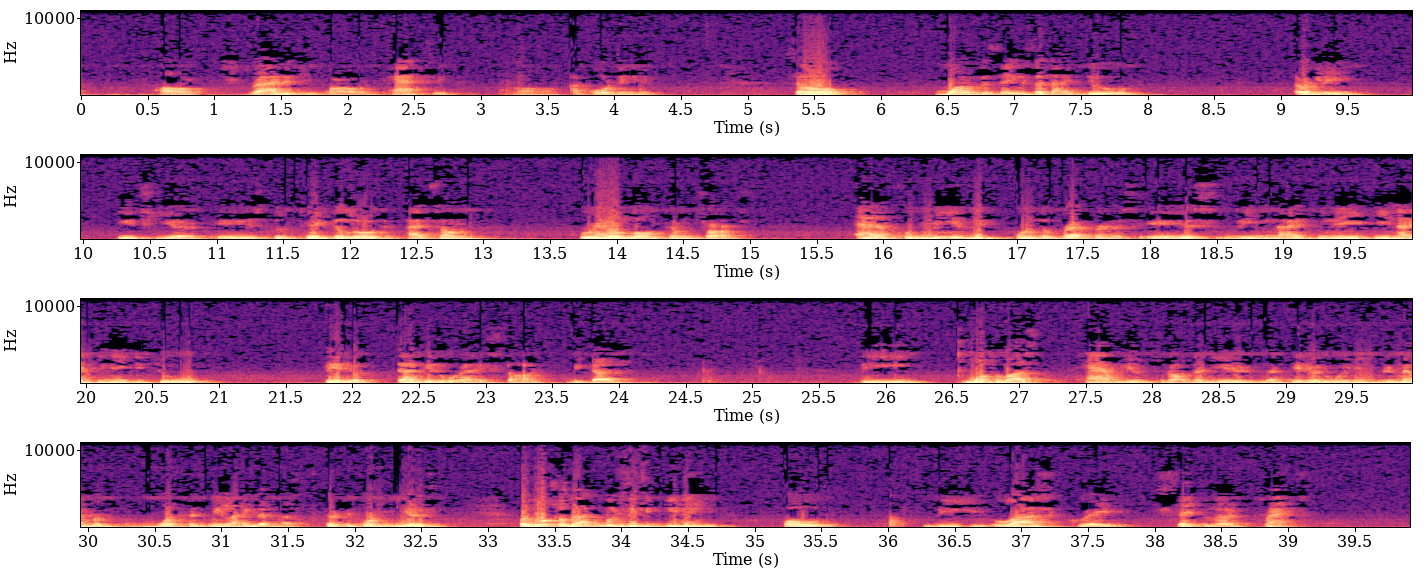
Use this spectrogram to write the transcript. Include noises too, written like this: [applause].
our strategy or our tactics uh, accordingly. So one of the things that I do early each year is to take a look at some real long-term charts. And for me, the point of reference is the 1980-1982 period. That is where I start because the most of us have lived throughout that year, that period. We remember what has been like the last 30, 40 years. But also that was the beginning of the last great secular trend.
